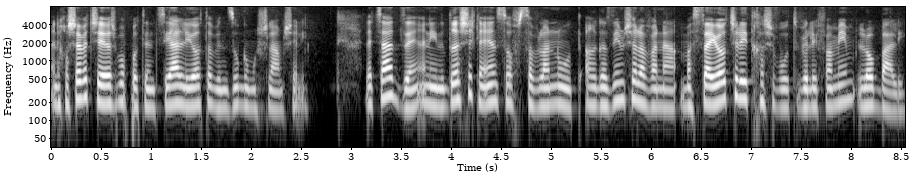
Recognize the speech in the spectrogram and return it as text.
אני חושבת שיש בו פוטנציאל להיות הבן זוג המושלם שלי. לצד זה, אני נדרשת לאינסוף סבלנות, ארגזים של הבנה, משאיות של התחשבות, ולפעמים לא בא לי.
